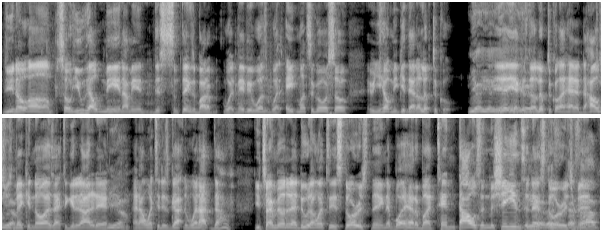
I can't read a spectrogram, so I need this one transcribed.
you know, um, so you helped me, and I mean, this some things about a, what maybe it was what eight months ago or so, and you helped me get that elliptical. yeah, yeah, Yeah, yeah, because the elliptical I had at the house was making noise. I had to get it out of there. Yeah. And I went to this guy, and when I, that, you turned me on to that dude, I went to his storage thing. That boy had about 10,000 machines in Yeah, that storage, that's man. how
